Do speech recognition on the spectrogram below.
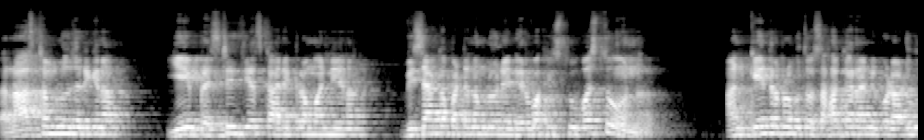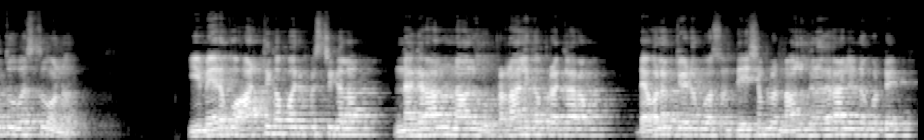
రాష్ట్రంలో జరిగిన ఏ ప్రెస్టీజియస్ కార్యక్రమాన్ని అయినా విశాఖపట్నంలోనే నిర్వహిస్తూ వస్తూ ఉన్నారు. అండ్ కేంద్ర ప్రభుత్వ సహకారాన్ని కూడా అడుగుతూ వస్తూ ఉన్నారు. ఈ మేరకు ఆర్థిక పరిపుష్టి గల నగరాలు నాలుగు ప్రణాళిక ప్రకారం డెవలప్ చేయడం కోసం దేశంలో నాలుగు నగరాలు ఎన్నుకుంటే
